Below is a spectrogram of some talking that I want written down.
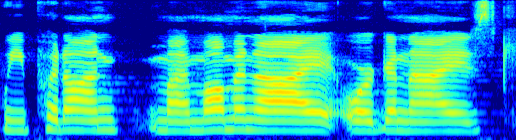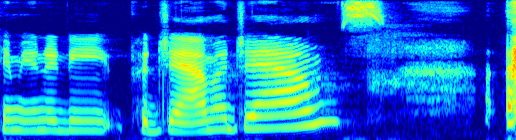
we put on my mom and I organized community pajama jams,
